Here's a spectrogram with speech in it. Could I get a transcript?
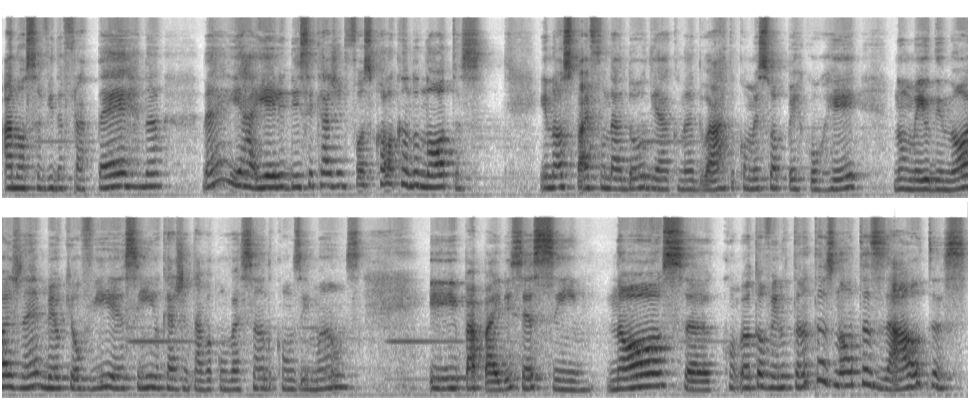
a nossa vida fraterna, né? E aí ele disse que a gente fosse colocando notas. E nosso pai fundador, o Diácono Eduardo, começou a percorrer no meio de nós, né? Meio que ouvia assim o que a gente estava conversando com os irmãos. E papai disse assim: Nossa, eu tô vendo tantas notas altas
